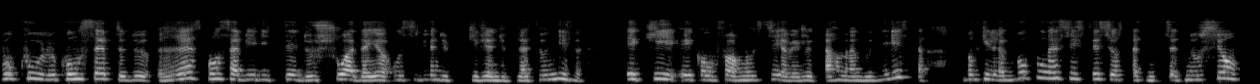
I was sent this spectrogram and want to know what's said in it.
beaucoup le concept de responsabilité de choix, d'ailleurs aussi bien qui vient du platonisme et qui est conforme aussi avec le karma bouddhiste. Donc il a beaucoup insisté sur cette, notion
